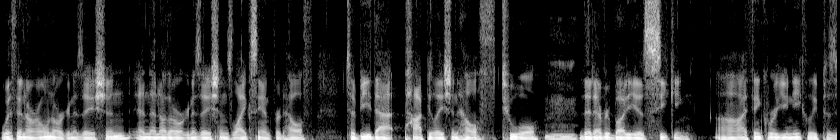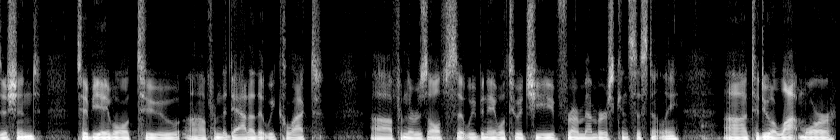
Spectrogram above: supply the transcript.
within our own organization and then other organizations like Sanford Health to be that population health tool mm-hmm. that everybody is seeking. Uh, I think we're uniquely positioned to be able to, uh, from the data that we collect, uh, from the results that we've been able to achieve for our members consistently, uh, to do a lot more,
